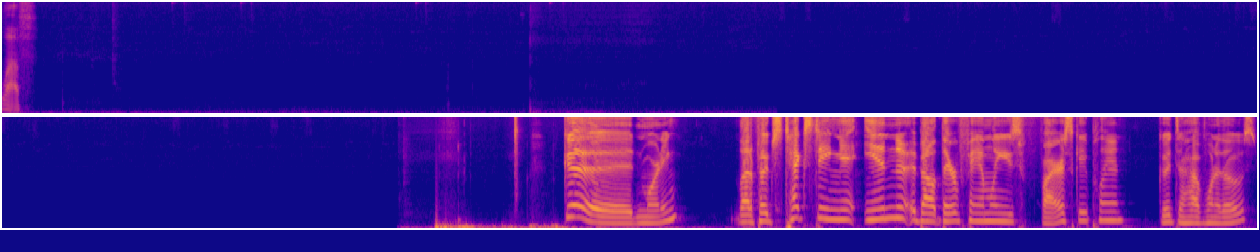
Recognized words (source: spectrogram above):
Love. Good morning. A lot of folks texting in about their family's fire escape plan. Good to have one of those.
